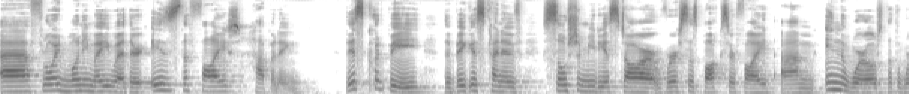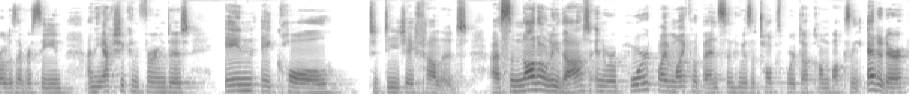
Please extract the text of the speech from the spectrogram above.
uh, Floyd Money Mayweather, is the fight happening? This could be the biggest kind of social media star versus boxer fight um, in the world that the world has ever seen. And he actually confirmed it in a call to DJ Khaled. Uh, so not only that, in a report by Michael Benson, who is a Talksport.com boxing editor,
